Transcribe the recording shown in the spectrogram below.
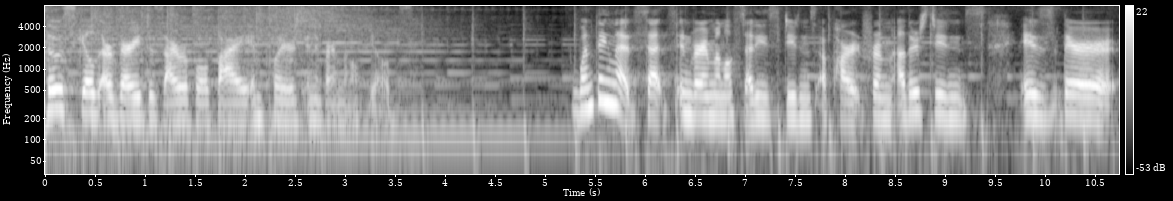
those skills are very desirable by employers in environmental fields. One thing that sets environmental studies students apart from other students is their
